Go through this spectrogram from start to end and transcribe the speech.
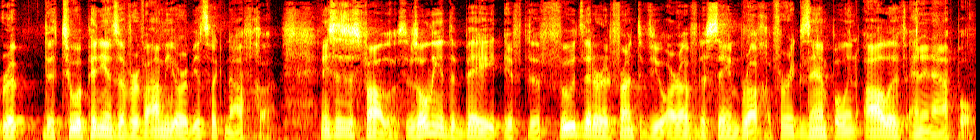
the two opinions of Rav Ami or Rabbi Yitzchak Nafcha. And he says as follows: There's only a debate if the foods that are in front of you are of the same bracha. For example, an olive and an apple.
